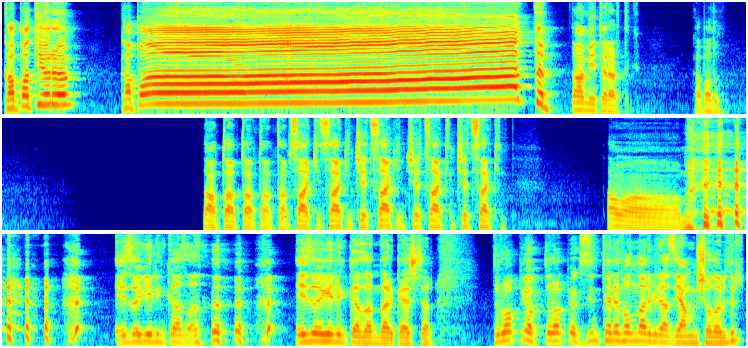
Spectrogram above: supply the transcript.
Kapatıyorum. Kapattım. Tamam yeter artık. Kapadım. Tamam tamam tamam tamam tamam sakin sakin chat sakin chat sakin chat sakin. Tamam. Ezogelin kazandı. Ezogelin kazandı arkadaşlar. Drop yok drop yok. Sizin telefonlar biraz yanmış olabilir.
